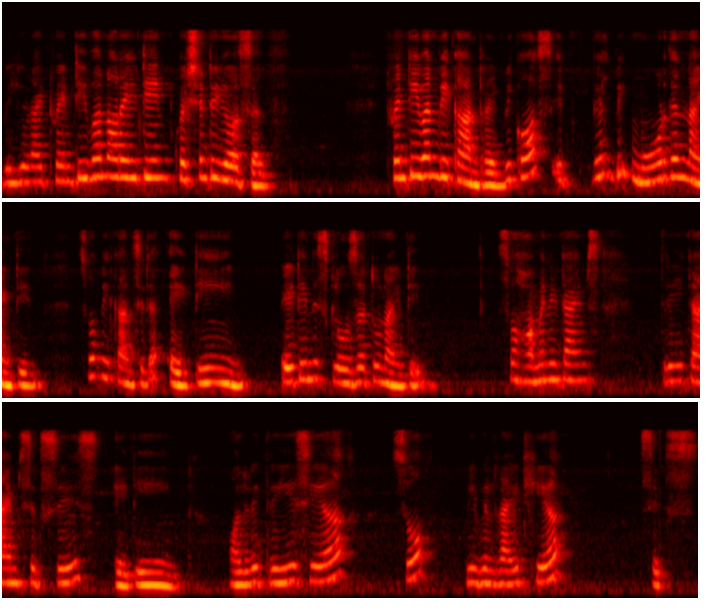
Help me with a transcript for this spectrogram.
Will you write 21 or 18? Question to yourself. 21 we can't write because it will be more than 19. So we consider 18. 18 is closer to 19. So how many times? 3 times 6 is 18. Already 3 is here. So we will write here 6.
